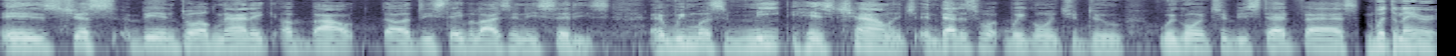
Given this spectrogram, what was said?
is just being dogmatic about uh, destabilizing these cities. And we must meet his challenge. And that is what we're going to do. We're going to be steadfast. What the mayor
